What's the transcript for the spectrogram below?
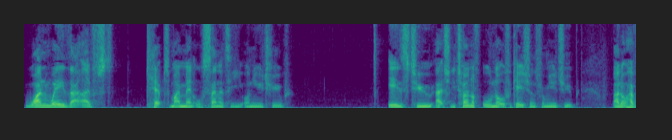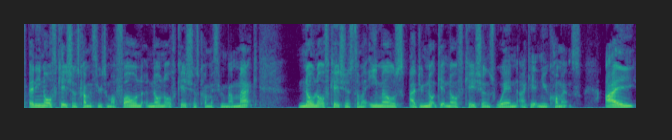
One way that I've kept my mental sanity on YouTube is to actually turn off all notifications from YouTube. I don't have any notifications coming through to my phone, no notifications coming through my Mac, no notifications to my emails. I do not get notifications when I get new comments. I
